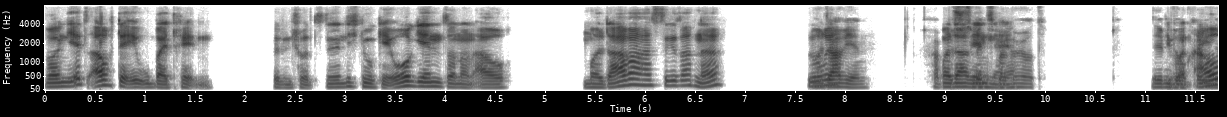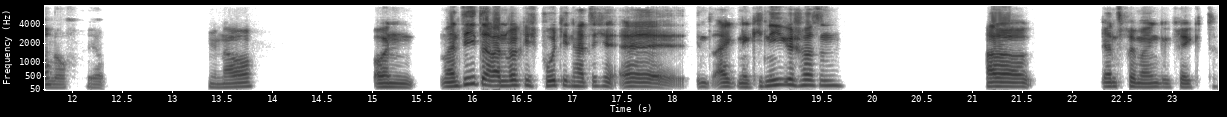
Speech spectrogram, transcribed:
wollen jetzt auch der EU beitreten für den Schutz? Nicht nur Georgien, sondern auch Moldau hast du gesagt, ne? Moldawien. Ich Moldawien, zumindest ja, mal ja. gehört. Neben Die der Ukraine auch noch, ja. Genau. Und man sieht daran wirklich, Putin hat sich, äh, ins eigene Knie geschossen. Hat er ganz prima hingekriegt.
